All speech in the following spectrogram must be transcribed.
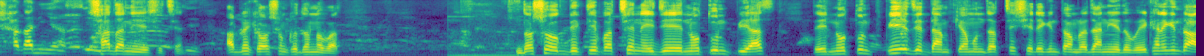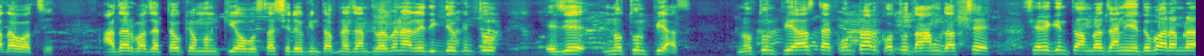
সাদা নিয়ে আসছি। সাদা নিয়ে এসেছেন। আপনাকে অসংখ্য ধন্যবাদ। দর্শক দেখতে পাচ্ছেন এই যে নতুন পেঁয়াজ। এই নতুন পেঁয়াজের দাম কেমন যাচ্ছে সেটা কিন্তু আমরা জানিয়ে দেবো। এখানে কিন্তু আদাও আছে। আদার বাজারটাও কেমন কি অবস্থা সেটাও কিন্তু আপনারা জানতে পারবেন। আর এদিক দিয়েও কিন্তু এই যে নতুন পেঁয়াজ নতুন পেঁয়াজ তা কোনটার কত দাম যাচ্ছে সেটা কিন্তু আমরা জানিয়ে দেবো। আর আমরা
